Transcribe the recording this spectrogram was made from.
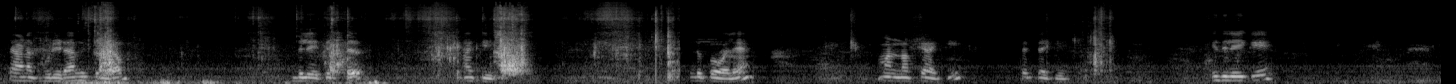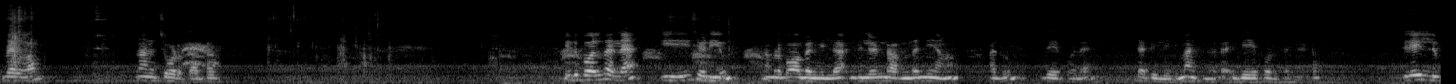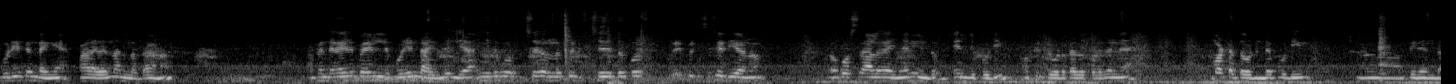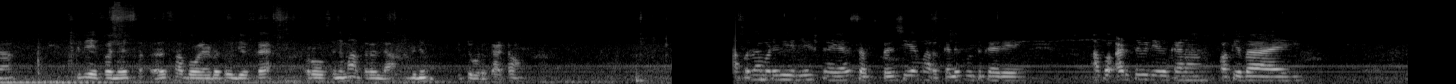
ചാണകപ്പൊടിയുടെ മിശ്രിതം ഇതിലേക്ക് ഇട്ട് ആക്കി. ഇതുപോലെ മണ്ണൊക്കെ ആക്കി സെറ്റാക്കി വയ്ക്കും ഇതിലേക്ക് വെള്ളം നനച്ചു കൊടുക്കാം കേട്ടോ ഇതുപോലെ തന്നെ ഈ ചെടിയും നമ്മുടെ ബോഗൺവില്ല ഇതിലുണ്ടാവും തന്നെയാണ്. അതും ഇതേപോലെ ചട്ടിയിലേക്ക് മാറ്റുന്നത് ഇതേപോലെ തന്നെ കേട്ടോ. ഇതിൽ എല്ലുപൊടി ഇട്ടുണ്ടെങ്കിൽ വളരെ നല്ലതാണ്. അപ്പം എന്റെ കയ്യിൽ ഇപ്പോൾ എല്ലുപൊടി ഉണ്ടായിരുന്നില്ല. ഇനി ഇത് കുറച്ച് ഒന്ന് പിടിച്ച് ഇതിപ്പോൾ പിടിച്ച ചെടിയാണ്. കുറച്ച് നാൾ കഴിഞ്ഞാൽ വീണ്ടും എല്ലുപൊടിയും ഒക്കെ ഇട്ട് കൊടുക്കുക. അതുപോലെ തന്നെ മുട്ടത്തോടിന്റെ പൊടിയും പിന്നെന്താ ഇതേപോലെ സബോളയുടെ തൊലിയൊക്കെ റോസിന് മാത്രമല്ല ഇതിനും ഇട്ട് കൊടുക്കാം കേട്ടോ. അപ്പോൾ നമ്മുടെ വീഡിയോ ഇഷ്ടമായാൽ സബ്സ്ക്രൈബ് ചെയ്യാൻ മറക്കല്ലേ കൂട്ടുകാരെ? അപ്പോൾ അടുത്ത വീഡിയോയിൽ കാണാം. Okay bye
